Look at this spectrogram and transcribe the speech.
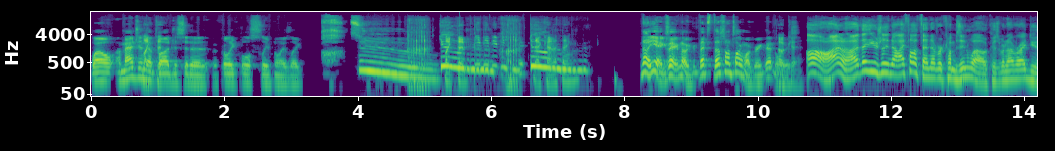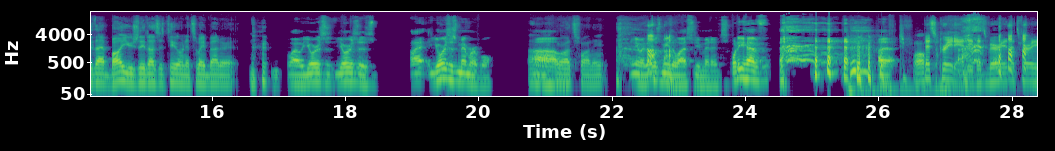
Well, imagine Like that the- Bud just did a, a really cool sleep noise, like Zoo. like the that kind of thing. No, yeah, exactly. No, that's that's what I'm talking about, Greg. That noise. Okay. Oh, I don't know. I think usually no. I thought that never comes in well because whenever I do that, Buh usually does it too, and it's way better. Wow, yours is yours is I yours is memorable. Uh, Um, well, that's funny. Anyway, that was me the last few minutes. What do you have? uh, That's great, Andy. That's very that's very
